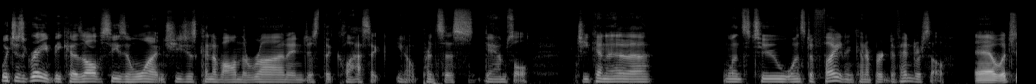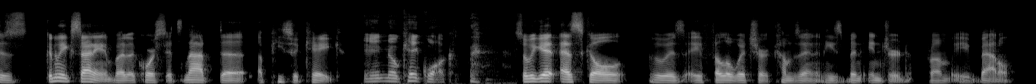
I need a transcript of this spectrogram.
Which is great because all of season one, she's just kind of on the run and just the classic, you know, princess damsel. She kind of uh, wants to wants to fight and kind of defend herself. Uh, which is going to be exciting, but of course, it's not uh, a piece of cake. Ain't no cakewalk. So we get Eskel, who is a fellow Witcher, comes in and he's been injured from a battle.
